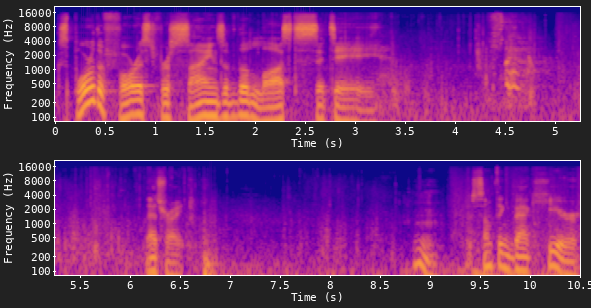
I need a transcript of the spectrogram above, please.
Explore the forest for signs of the lost city. That's right. Hmm, there's something back here.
